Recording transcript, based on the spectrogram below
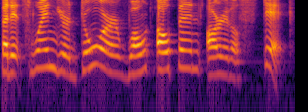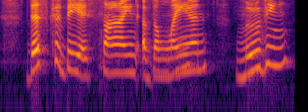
But it's when your door won't open or it'll stick. This could be a sign of the mm -hmm. land moving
